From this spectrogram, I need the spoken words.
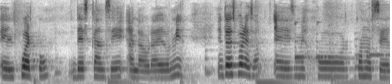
el cuerpo descanse a la hora de dormir. Entonces por eso es mejor conocer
